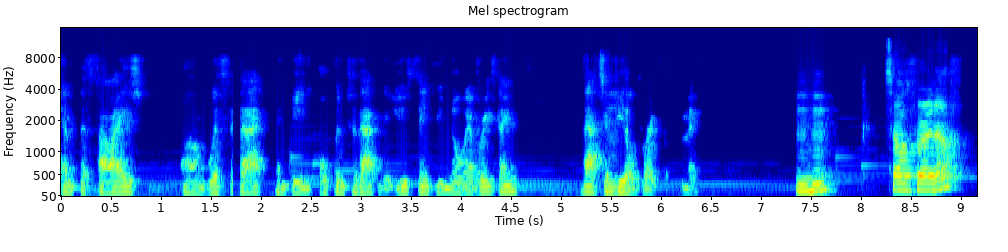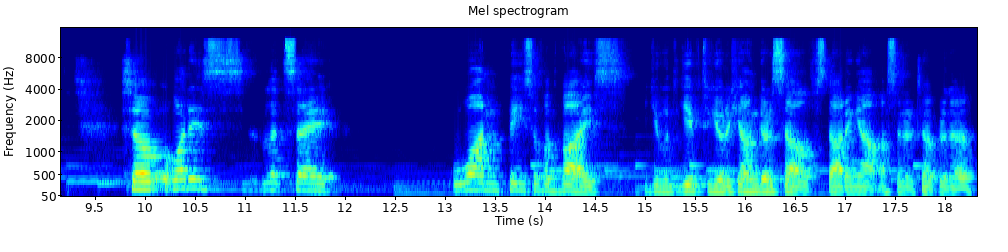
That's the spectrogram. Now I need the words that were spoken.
empathize um, with that and being open to that, that you think you know everything, that's a mm. deal breaker for me. Mm-hmm. Sounds fair enough. So, what is, let's say, one piece of advice you would give to your younger self starting out as an entrepreneur?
